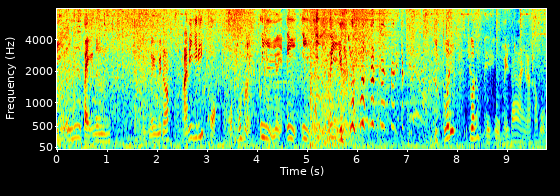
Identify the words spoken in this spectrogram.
ดิเออแตกหนึ่ง ในวิทย์เนาะมานี่ดิขอขอทุบเลยนี่นี่นี่นี่นี่นี่อีกตัวดิอีกตัวนึงโอ้โหไม่ได้นะครับผม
